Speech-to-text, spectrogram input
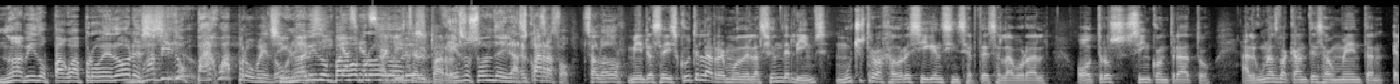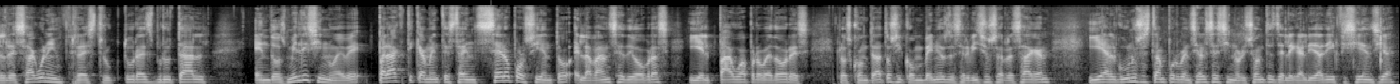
no ha habido pago a proveedores. No ha habido pago a proveedores. Si no ha habido pago a proveedores, esos son de las el párrafo, Salvador. Mientras se discute la remodelación del IMSS, muchos trabajadores siguen sin certeza laboral, otros sin contrato, algunas vacantes aumentan, el rezago en infraestructura es brutal En 2019 prácticamente está en 0% el avance de obras y el pago a proveedores. Los contratos y convenios de servicios se rezagan y algunos están por vencerse sin horizontes de legalidad y eficiencia.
